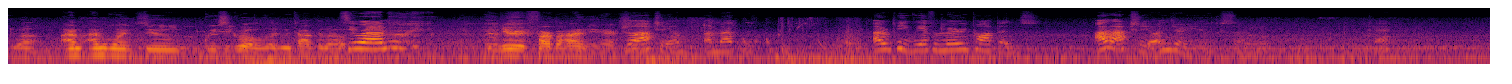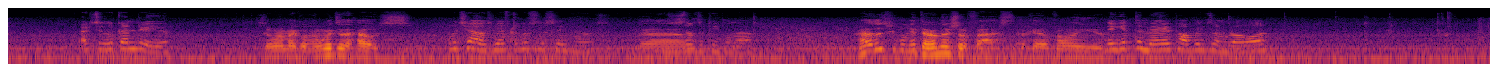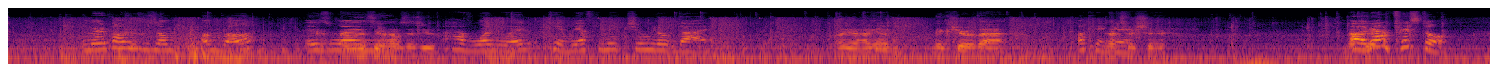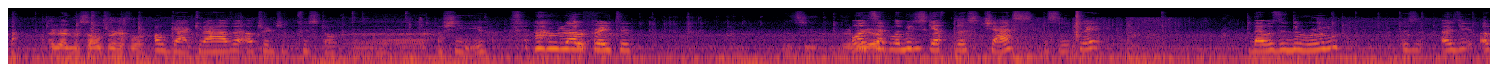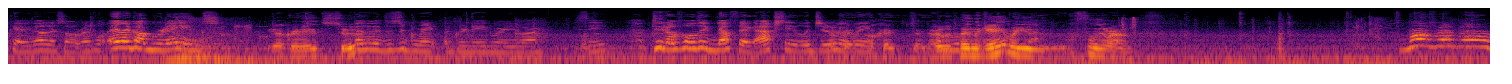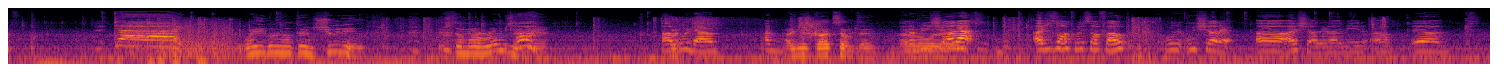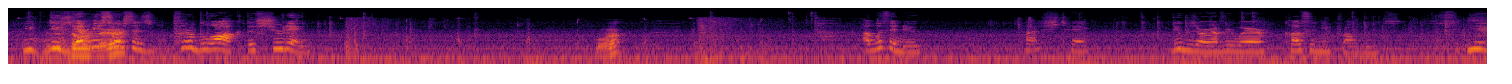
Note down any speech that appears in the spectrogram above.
Well, I'm I'm going to Greasy Grove, like we talked about, See where I'm going? and you're far behind me, actually. No, actually, I'm, I'm at the. I repeat, we have a Mary Poppins. I'm actually under you, so. Okay. Actually, look under you. So where am I going? I'm going to the house. Which house? We have to go to the same house. There's Um, loads of people now. how do those people get down there so fast? Okay, I'm following you. They get the Mary Poppins umbrella. The Mary Poppins um, umbrella is I'm when you house as you. have one win. Okay, we have to make sure we don't die. Oh yeah, I gotta make sure of that. Okay, good. That's good. for sure. Oh, I got a pistol. I got an assault rifle. Oh god, can I have it? I'll trade you a pistol. Uh, I'll shoot you. I'm not afraid to. let's see. One up? sec, let me just get this chest, this loot crate. That was in the room. Is you, okay, I got an assault rifle. And I got grenades. You got grenades too? By the way, there's a great a grenade where you are. See? Dude, I'm holding nothing. Actually, legitimately. Okay, okay. Are we playing the game or are you fooling around? Move, move, move! Die! Why are you going out there and shooting? There's still more rooms in Ah. here. Oh, we're down. I just got something. I don't know what shot at. I just locked myself out. We, we shut it. Uh, I shut it. I mean, um, um, you, Is dude, get there? resources. Put a block. They're shooting. What? I'm with a noob. Hashtag. Noobs are everywhere, causing you problems. Yeah.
